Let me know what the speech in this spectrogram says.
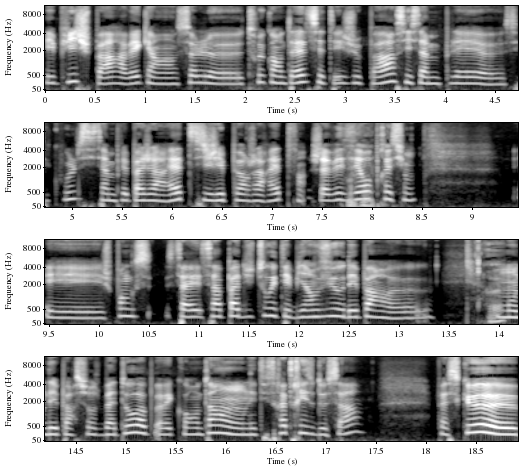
Et puis je pars avec un seul euh, truc en tête, c'était je pars. Si ça me plaît, euh, c'est cool. Si ça me plaît pas, j'arrête. Si j'ai peur, j'arrête. Enfin, j'avais zéro pression. Et je pense que ça, ça a pas du tout été bien vu au départ. euh, Ouais. Mon départ sur ce bateau avec Corentin, on était très triste de ça parce que euh,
